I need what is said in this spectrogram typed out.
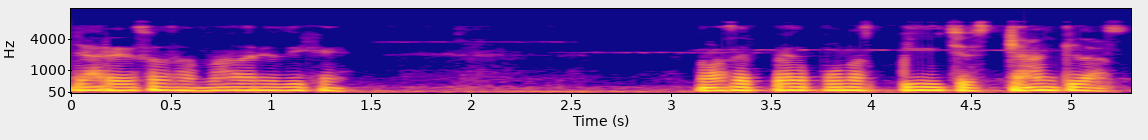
ya regresa a esas madres, dije. No va a ser pedo por unas pinches chanclas.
